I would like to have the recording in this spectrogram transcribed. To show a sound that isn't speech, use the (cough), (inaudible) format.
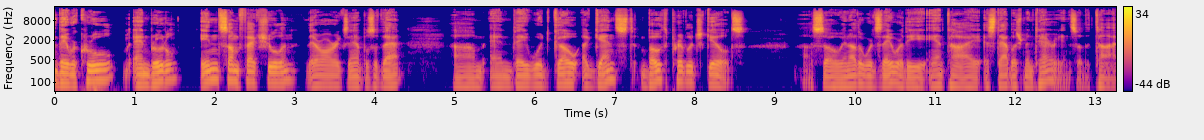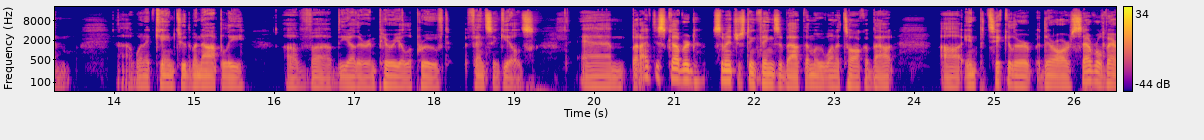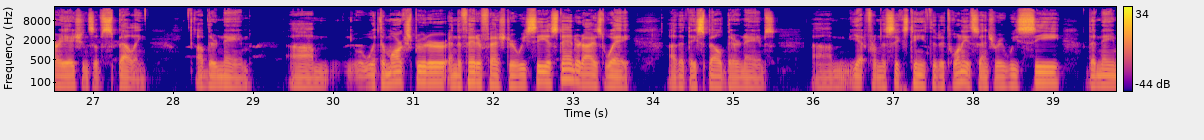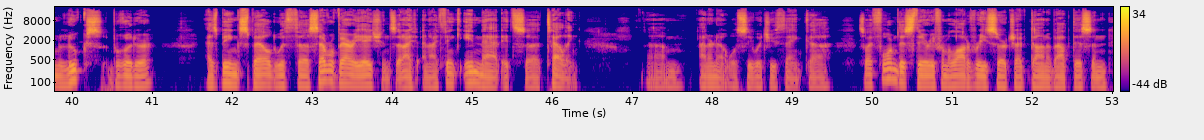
They were cruel and brutal in some Fechtschulen. There are examples of that. Um, and they would go against both privileged guilds. Uh, so, in other words, they were the anti establishmentarians of the time uh, when it came to the monopoly of uh, the other imperial approved fencing guilds. Um, but I've discovered some interesting things about them we want to talk about. Uh, in particular, there are several variations of spelling of their name. Um, with the Mark Marxbrüder and the Federfechter, we see a standardized way uh, that they spelled their names. Um, yet from the 16th to the 20th century, we see the name Luxbrüder as being spelled with uh, several variations, and I and I think in that it's uh, telling. Um, I don't know. We'll see what you think. Uh, so I formed this theory from a lot of research I've done about this, and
